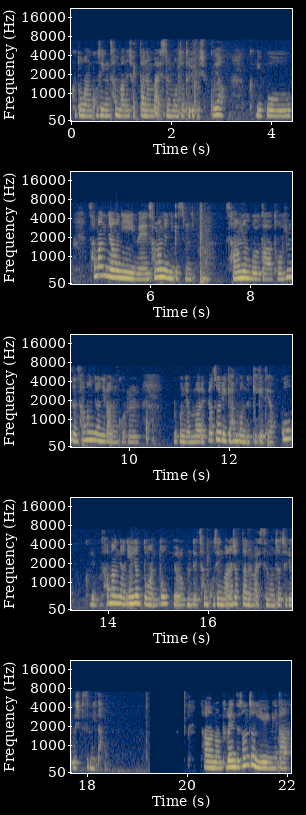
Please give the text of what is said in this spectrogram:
그동안 고생 참 많으셨다는 말씀 먼저 드리고 싶고요. 그리고 3학년이 왜 3학년이겠습니까? 4학년보다 더 힘든 3학년이라는 거를 이번 연말에 뼈저리게 한번 느끼게 되었고 그리고 3학년 1년 동안도 여러분들 참 고생 많으셨다는 말씀 먼저 드리고 싶습니다. 다음은 브랜드 선정 이유입니다.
